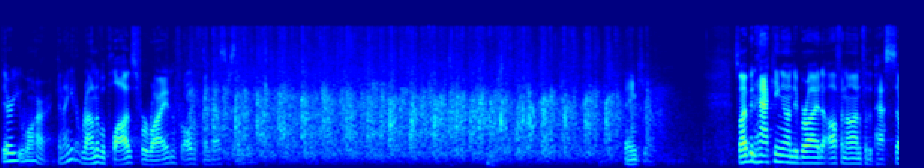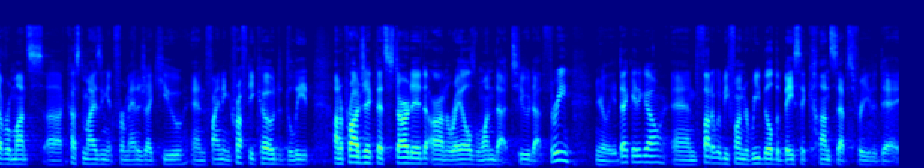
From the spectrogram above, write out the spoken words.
There you are. Can I get a round of applause for Ryan for all the fantastic stuff? Thank you. So I've been hacking on Debride off and on for the past several months, uh, customizing it for ManageIQ and finding crufty code to delete on a project that started on Rails 1.2.3 nearly a decade ago and thought it would be fun to rebuild the basic concepts for you today.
